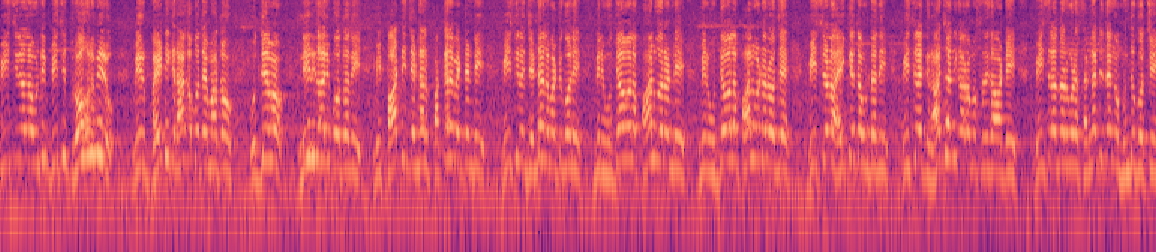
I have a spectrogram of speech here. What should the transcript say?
బీసీలలో ఉండి బీసీ ద్రోహులు మీరు. మీరు బయటికి రాకపోతే మాత్రం ఉద్యమం నీరు గారిపోతుంది మీ పార్టీ జెండాలు పక్కన పెట్టండి. బీసీల జెండాలు పట్టుకొని మీరు ఉద్యమంలో పాల్గొనండి. మీరు ఉద్యమంలో పాల్గొన్న రోజే బీసీలలో ఐక్యత ఉంటుంది. బీసీలకు రాజ్యాధికారం వస్తుంది కాబట్టి బీసీలందరూ కూడా సంఘటితంగా ముందుకు వచ్చి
